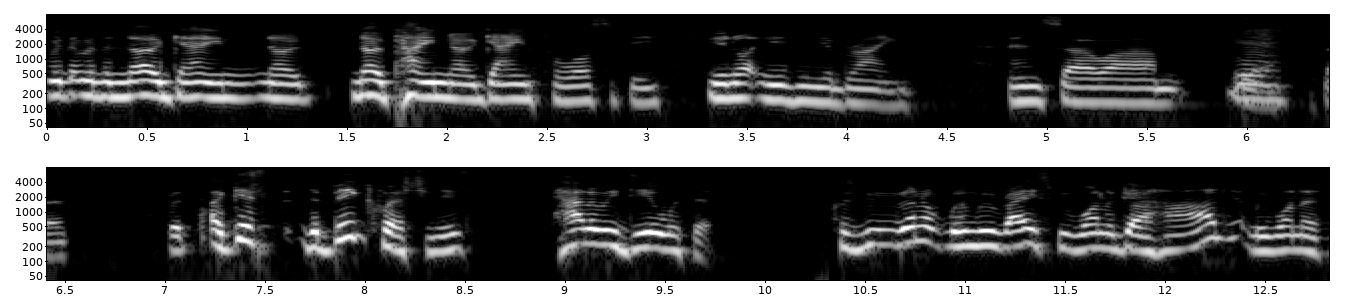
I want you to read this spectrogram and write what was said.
with with a no gain, no no pain, no gain philosophy, you're not using your brain. And so um yeah. Yeah. So but I guess the big question is how do we deal with it? Because we want to, when we race, we want to go hard. And we want to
